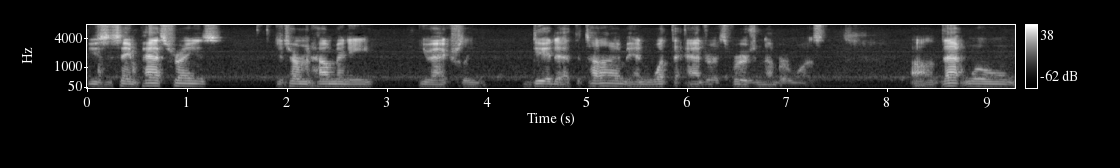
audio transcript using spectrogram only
use the same passphrase, determine how many you actually did at the time, and what the address version number was. Uh, that will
